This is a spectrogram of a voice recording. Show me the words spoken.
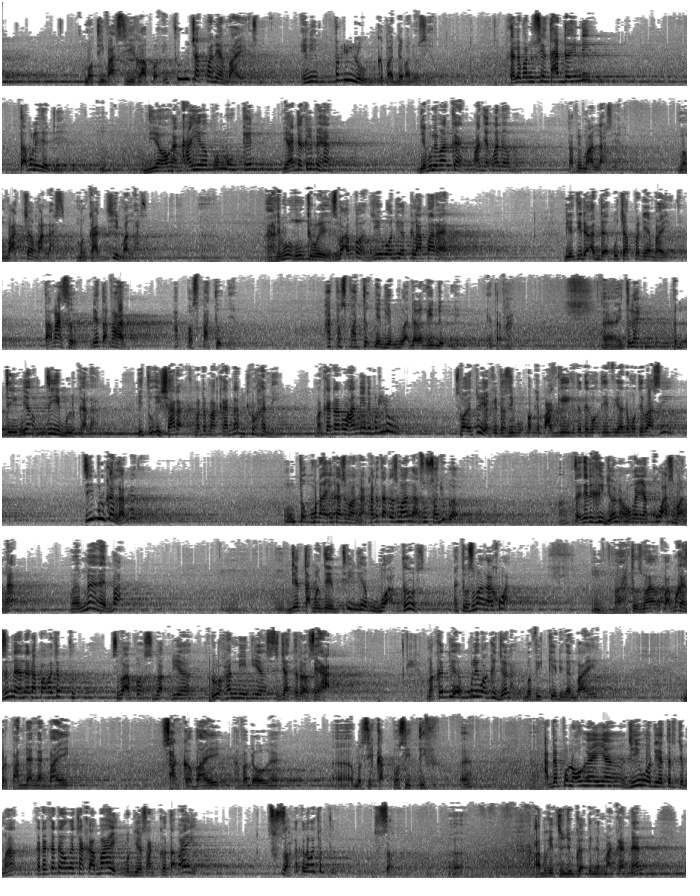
motivasi ke apa itu ucapan yang baik semua. Ini perlu kepada manusia. Kalau manusia tak ada ini tak boleh jadi. Hmm? dia orang kaya pun mungkin dia ada kelebihan. Dia boleh makan banyak mana pun. Tapi malas dia. Membaca malas mengkaji malas ha, dia mungkin boleh. Sebab apa? Jiwa dia kelaparan. Dia tidak ada ucapan yang baik. Tak masuk. Dia tak faham. Apa sepatutnya? Apa sepatutnya dia buat dalam hidup ni? Dia tak faham. Ha, itulah pentingnya tibul kalam. Itu isyarat kepada makanan rohani. Makanan rohani ni perlu. Sebab itu yang kita sibuk pagi-pagi kita tengok TV ada motivasi. Tibul kalam lah untuk menaikkan semangat. Kalau tak ada semangat susah juga. Ha, tak jadi kerja lah orang yang kuat semangat. Memang hebat. Dia tak berhenti dia buat terus. Itu semangat kuat. Hmm. ha, itu semangat kuat. Bukan senang nak dapat macam tu. Sebab apa? sebab dia rohani dia sejahtera, sehat. Maka dia boleh buat kerja lah. Berfikir dengan baik. Berpandangan baik. Sangka baik kepada orang. Uh, bersikap positif eh? Adapun orang yang jiwa dia tercemar, kadang-kadang orang cakap baik pun dia sangka tak baik. Susahlah kalau macam tu. Susah. Ha. begitu juga dengan makanan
